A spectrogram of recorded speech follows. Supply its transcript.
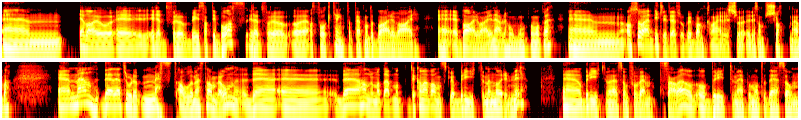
um, Jeg var jo eh, redd for å bli satt i bås, redd for å, at folk tenkte at jeg på en måte bare var eh, bare var en jævla homo, på en måte. Um, og så var jeg bitte litt redd for å bli banka ned eller liksom slått ned. da. Men det jeg tror det mest, aller mest handler om, det, det handler om at det, er, det, kan være vanskelig å bryte med normer. Eh, og bryte med det som forventes av deg, og, og, bryte med på en måte det som,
